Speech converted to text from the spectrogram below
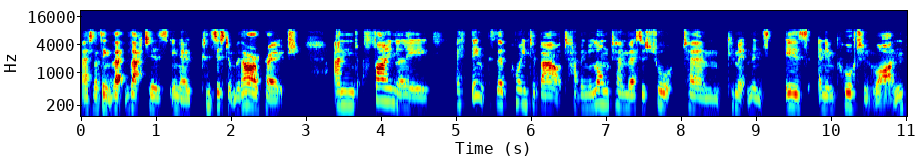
Uh, so I think that that is you know consistent with our approach. And finally, I think the point about having long term versus short term commitments is an important one.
